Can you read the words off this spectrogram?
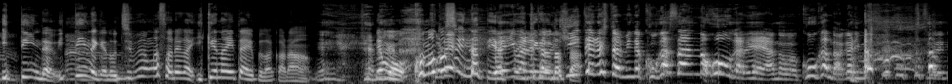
行っていいんだよ。行っていいんだけど自分がそれが行けないタイプだから。いやいやいやでもこの年になってやっと今ね行けるようになった多分聞いてる人はみんな古賀さんの方がねあの好感度上がります。普通に。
